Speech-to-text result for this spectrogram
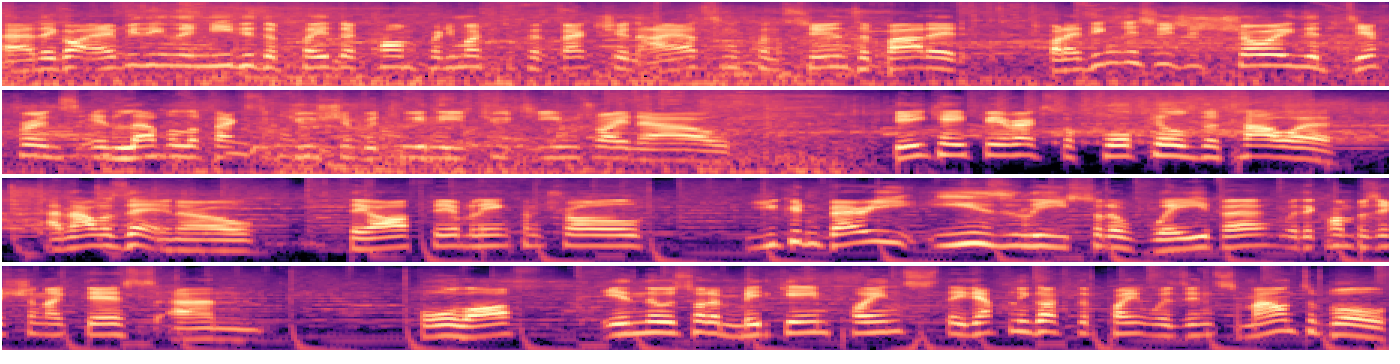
Uh, they got everything they needed. They played their comp pretty much to perfection. I had some concerns about it, but I think this is just showing the difference in level of execution between these two teams right now. BNK FearX for four kills the tower, and that was it, you know. They are firmly in control. You can very easily sort of waver with a composition like this and fall off in those sort of mid-game points. They definitely got to the point it's insurmountable,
